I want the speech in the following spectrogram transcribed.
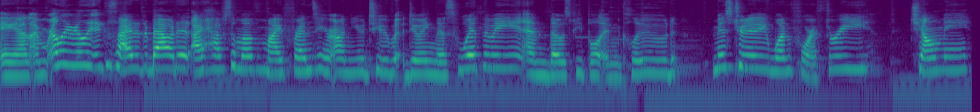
and I'm really really excited about it. I have some of my friends here on YouTube doing this with me and those people include Miss Trinity 143, Chelmee,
